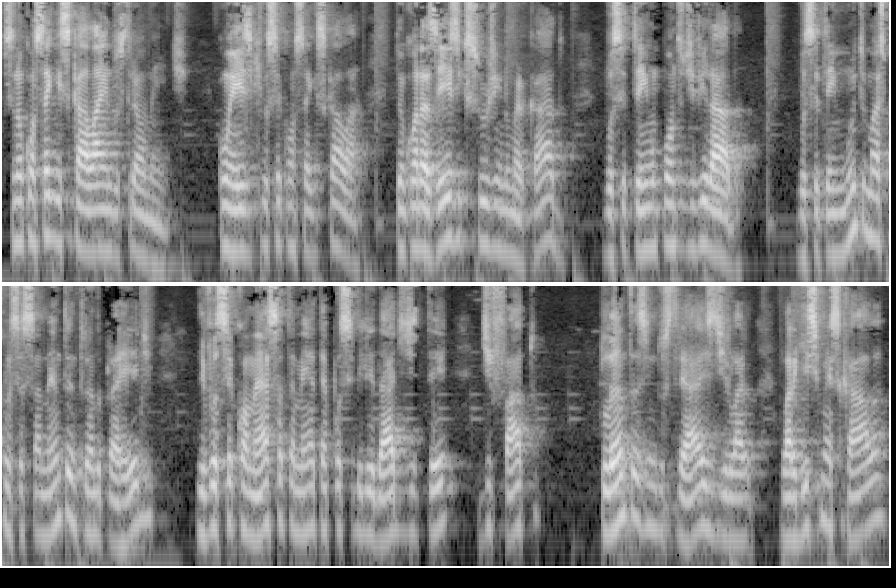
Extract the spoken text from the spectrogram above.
você não consegue escalar industrialmente. Com ASIC você consegue escalar. Então, quando as ASICs surgem no mercado, você tem um ponto de virada. Você tem muito mais processamento entrando para a rede e você começa também a ter a possibilidade de ter, de fato, plantas industriais de larguíssima escala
